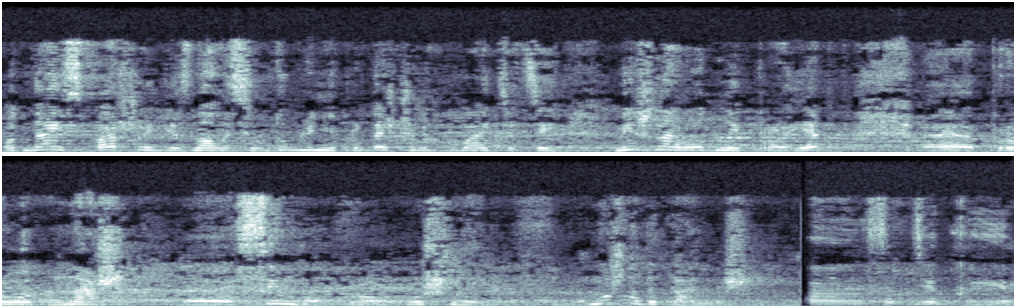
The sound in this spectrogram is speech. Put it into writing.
одна із перших дізналася у Дубліні про те, що відбувається цей міжнародний проєкт е, про наш е, символ, про рушник. Можна детальніше? Е, Завдяки,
